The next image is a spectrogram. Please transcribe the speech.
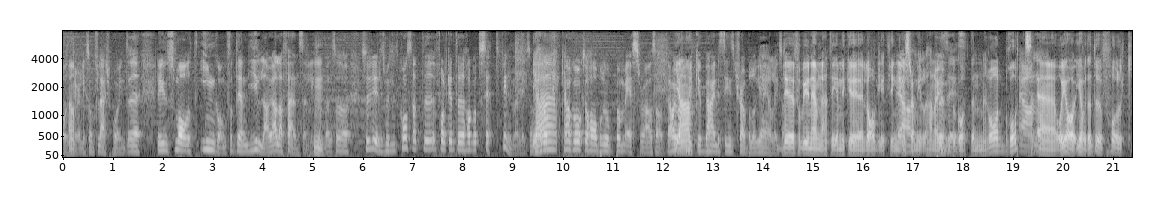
out Ja. there, liksom Flashpoint. Eh, Det är ju en smart ingång för den gillar ju alla fansen liksom. Mm. Så, så det är liksom lite konstigt att eh, folk inte har gått och sett filmen liksom. Ja. Eller kanske också har berott på med Ezra och sånt. Det har ju Ja. varit mycket behind the scenes trouble och grejer liksom. Det får vi ju nämna att det är mycket lagligt kring Ja, Ezra Miller. Han har ju precis. begått en rad brott. Ja. Eh, och jag, jag vet inte hur folk,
